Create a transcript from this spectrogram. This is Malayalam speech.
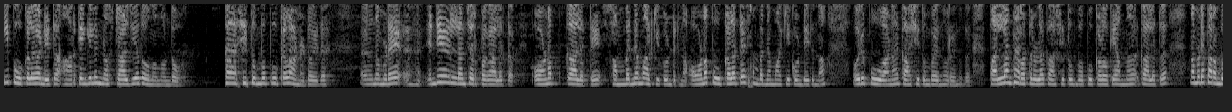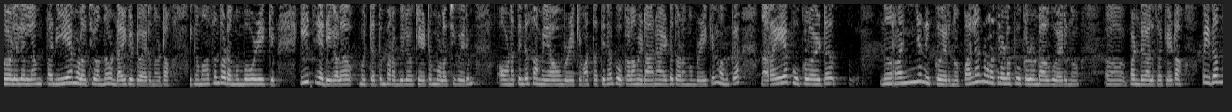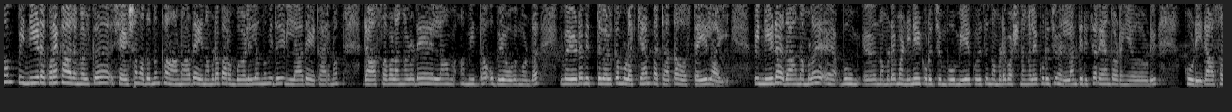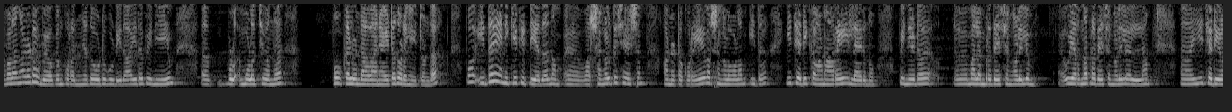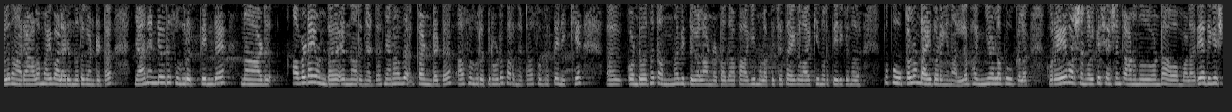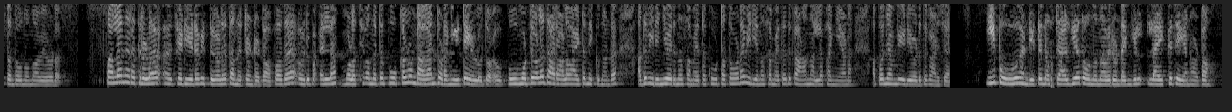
ഈ പൂക്കൾ കണ്ടിട്ട് ആർക്കെങ്കിലും നൊസ്റ്റാൾജിയ തോന്നുന്നുണ്ടോ? കാശിത്തുമ്പ പൂക്കളാണ് കേട്ടോ ഇത്. നമ്മുടെ എന്റെ എല്ലാം ചെറുപ്പകാലത്ത് ഓണക്കാലത്തെ സമ്പന്നമാക്കിക്കൊണ്ടിരുന്ന ഓണപ്പൂക്കളത്തെ സമ്പന്നമാക്കിക്കൊണ്ടിരുന്ന ഒരു പൂവാണ് കാശിത്തുമ്പ എന്ന് പറയുന്നത്. പല നിറത്തിലുള്ള കാശിത്തുമ്പ പൂക്കളൊക്കെ അന്ന് കാലത്ത് നമ്മുടെ പറമ്പുകളിലെല്ലാം തനിയെ മുളച്ചു വന്ന് ഉണ്ടായി കിട്ടുമായിരുന്നു കേട്ടോ. മാസം തുടങ്ങുമ്പോഴേക്കും ഈ ചെടികൾ മുറ്റത്തും പറമ്പിലും ഒക്കെ ആയിട്ട് മുളച്ചു വരും. ഓണത്തിന്റെ സമയമാകുമ്പോഴേക്കും അത്തത്തിന് പൂക്കളം ഇടാനായിട്ട് തുടങ്ങുമ്പോഴേക്കും നമുക്ക് നിറയെ പൂക്കളുമായിട്ട് നിറഞ്ഞു നിൽക്കുമായിരുന്നു പല നിറത്തിലുള്ള പൂക്കൾ ഉണ്ടാകുമായിരുന്നു പണ്ട് കാലത്തൊക്കെ കേട്ടോ. അപ്പൊ ഇതൊന്നും പിന്നീട് കുറെ കാലങ്ങൾക്ക് ശേഷം അതൊന്നും കാണാതെ നമ്മുടെ പറമ്പുകളിലൊന്നും ഇത് ഇല്ലാതെ കാരണം രാസവളങ്ങളുടെ എല്ലാം അമിത ഉപയോഗം കൊണ്ട് ഇവയുടെ വിത്തുകൾക്ക് മുളയ്ക്കാൻ പറ്റാത്ത അവസ്ഥയിലായി. പിന്നീട് അതാ നമ്മൾ ഭൂമി നമ്മുടെ മണ്ണിനെക്കുറിച്ചും ഭൂമിയെക്കുറിച്ചും നമ്മുടെ ഭക്ഷണങ്ങളെക്കുറിച്ചും എല്ലാം തിരിച്ചറിയാൻ തുടങ്ങിയതോട് കൂടി രാസവളങ്ങളുടെ ഉപയോഗം കുറഞ്ഞതോടുകൂടി ഇതാ ഇത് പിന്നെയും മുളച്ചു വന്ന് പൂക്കൾ ഉണ്ടാവാനായിട്ട് തുടങ്ങിയിട്ടുണ്ട്. അപ്പോൾ ഇത് എനിക്ക് കിട്ടിയത് വർഷങ്ങൾക്ക് ശേഷം ആണ് കേട്ടോ കുറേ വർഷങ്ങളോളം ഇത് ഈ ചെടി കാണാറേ ഇല്ലായിരുന്നു. പിന്നീട് മലമ്പ്രദേശങ്ങളിലും ഉയർന്ന പ്രദേശങ്ങളിലും എല്ലാം ഈ ചെടികൾ ധാരാളമായി വളരുന്നത് കണ്ടിട്ട് ഞാൻ എന്റെ ഒരു സുഹൃത്തിന്റെ നാട് അവിടെയുണ്ട് എന്നറിഞ്ഞിട്ട് ഞാൻ അത് കണ്ടിട്ട് ആ സുഹൃത്തിനോട് പറഞ്ഞിട്ട് ആ സുഹൃത്ത് എനിക്ക് കൊണ്ടുവന്ന് തന്ന വിത്തുകളാണ് കേട്ടോ. അത് ആ പാകി മുളപ്പിച്ച തൈകളാക്കി നിർത്തിയിരിക്കുന്നത്. ഇപ്പോൾ പൂക്കൾ ഉണ്ടായി തുടങ്ങി. നല്ല ഭംഗിയുള്ള പൂക്കൾ കുറേ വർഷങ്ങൾക്ക് ശേഷം കാണുന്നത് കൊണ്ടാവാം. വളരെയധികം ഇഷ്ടം തോന്നുന്നു അവയോട്. പല നിറത്തിലുള്ള ചെടിയുടെ വിത്തുകൾ തന്നിട്ടുണ്ട് കേട്ടോ. അപ്പോൾ അത് ഒരു എല്ലാം മുളച്ച് വന്നിട്ട് പൂക്കൾ ഉണ്ടാകാൻ തുടങ്ങിയിട്ടേ ഉള്ളൂ. പൂമുട്ടുകൾ ധാരാളമായിട്ട് നിൽക്കുന്നുണ്ട്. അത് വിരിഞ്ഞു വരുന്ന സമയത്ത് കൂട്ടത്തോടെ വിരിയുന്ന സമയത്ത് അത് കാണാൻ നല്ല ഭംഗിയാണ്. അപ്പോൾ ഞാൻ വീഡിയോ എടുത്ത് കാണിച്ചു. ഈ പൂവ് കണ്ടിട്ട് നൊസ്റ്റാൾജിയ തോന്നുന്നവരുണ്ടെങ്കിൽ ലൈക്ക് ചെയ്യണം കേട്ടോ.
